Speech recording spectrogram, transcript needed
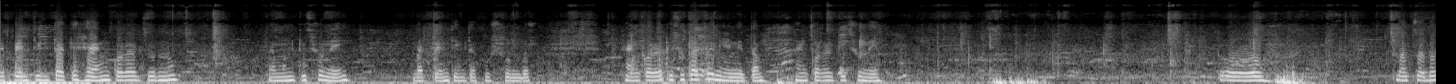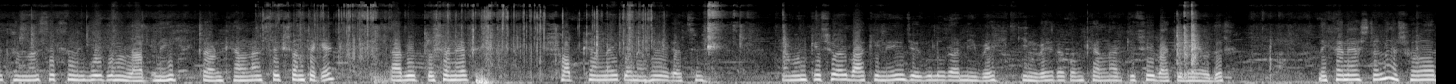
এই পেন্টিংটাকে হ্যাং করার জন্য তেমন কিছু নেই। বাট পেন্টিংটা খুব সুন্দর। হ্যাং করার কিছু থাকলে নিয়ে নিতাম। হ্যাং করার কিছু নেই। তো বাচ্চাদের খেলনার সেকশনে গিয়ে কোনো লাভ নেই। কারণ খেলনার সেকশন থেকে তাবিব পোষণের সব খেলনাই কেনা হয়ে গেছে। এমন কিছু আর বাকি নেই যেগুলো ওরা নিবে, কিনবে। এরকম খেলনার কিছুই বাকি নেই ওদের। এখানে আসলে না সব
